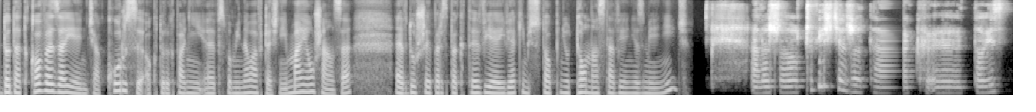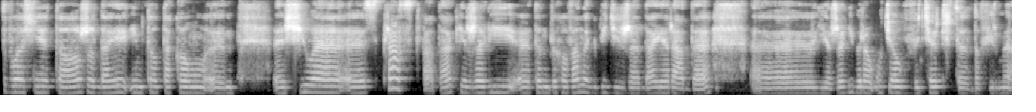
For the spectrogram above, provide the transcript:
dodatkowe zajęcia, kursy, o których Pani e, wspominała wcześniej, mają szansę e, w dłuższej perspektywie i w jakimś stopniu to nastawienie zmienić? Ależ oczywiście, że tak. Y, to jest właśnie to, że daje im to taką y, y, siłę sprawstwa, tak? Jeżeli ten wychowanek widzi, że daje radę, jeżeli brał udział w wycieczce do firmy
